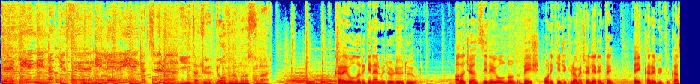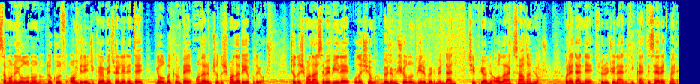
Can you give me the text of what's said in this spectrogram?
Türkiye'nin aküsü ileriye götürür. Yiğit Akü yol durumunu sunar. Karayolları Genel Müdürlüğü duyurdu. Alaca Zile yolunun 5-12. kilometrelerinde ve Karabük Kastamonu yolunun 9-11. kilometrelerinde yol bakım ve onarım çalışmaları yapılıyor. Çalışmalar sebebiyle ulaşım bölünmüş yolun bir bölümünden çift yönlü olarak sağlanıyor. Bu nedenle sürücüler dikkatli seyretmeli.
